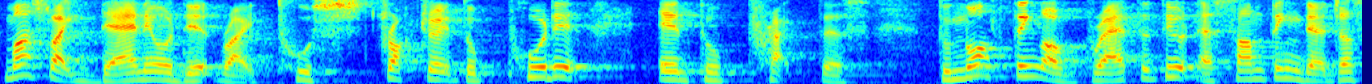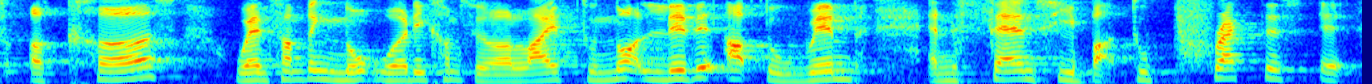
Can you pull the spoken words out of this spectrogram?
much like Daniel did, right? To structure it, to put it into practice. Do not think of gratitude as something that just occurs when something noteworthy comes in your life. Do not live it up to whim and fancy, but to practice it.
